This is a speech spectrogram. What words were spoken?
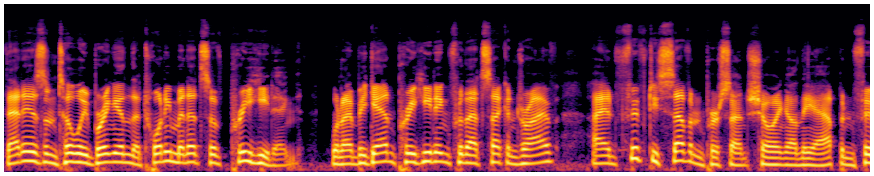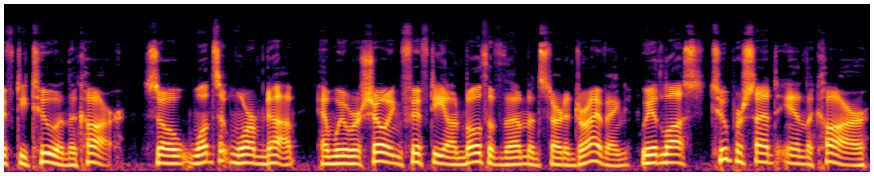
That is until we bring in the 20 minutes of preheating. When I began preheating for that second drive, I had 57% showing on the app and 52 in the car. So once it warmed up, and we were showing 50 on both of them and started driving, we had lost 2% in the car,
